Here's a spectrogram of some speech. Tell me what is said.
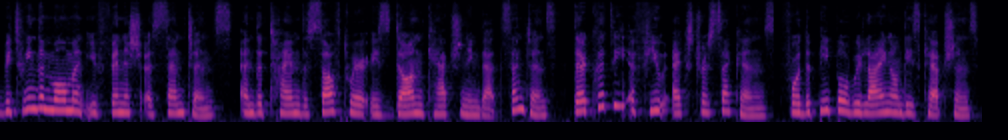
Between the moment you finish a sentence and the time the software is done captioning that sentence, there could be a few extra seconds for the people relying on these captions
